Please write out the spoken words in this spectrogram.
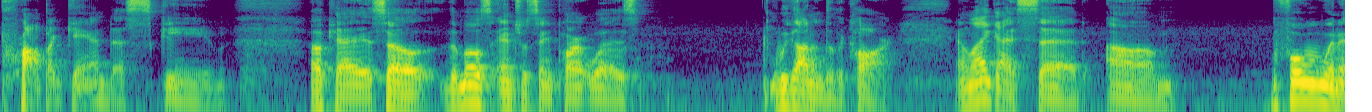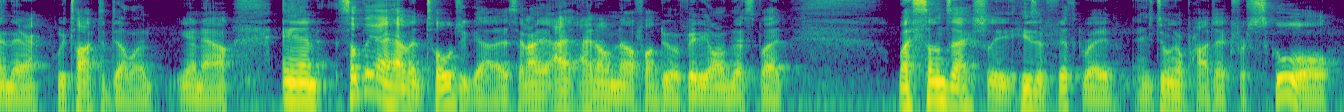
propaganda scheme. Okay, so the most interesting part was we got into the car. And like I said, um, before we went in there, we talked to Dylan, you know, and something I haven't told you guys, and I, I, I don't know if I'll do a video on this, but my son's actually, he's in fifth grade and he's doing a project for school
